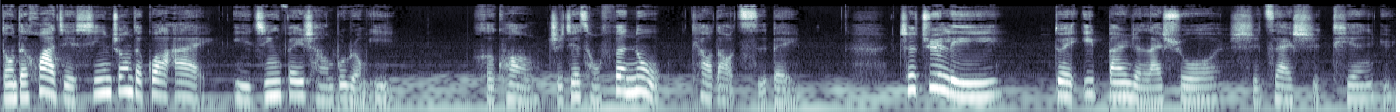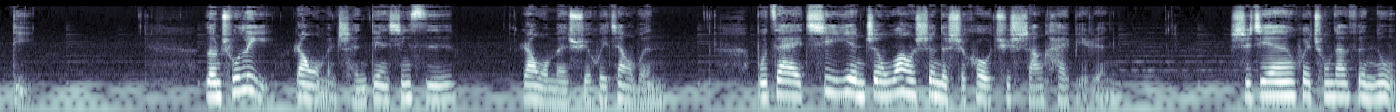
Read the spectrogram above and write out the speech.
懂得化解心中的挂碍已经非常不容易，何况直接从愤怒跳到慈悲，这距离对一般人来说实在是天与地。冷处理让我们沉淀心思，让我们学会降温，不在气焰正旺盛的时候去伤害别人。时间会冲淡愤怒，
